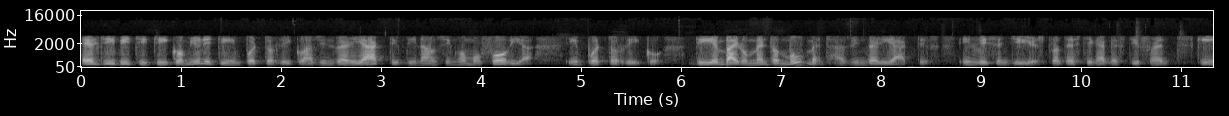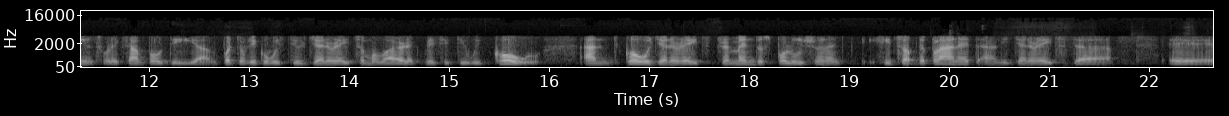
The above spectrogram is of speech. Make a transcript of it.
LGBT community in Puerto Rico has been very active denouncing homophobia in Puerto Rico. The environmental movement has been very active in recent years, protesting against different schemes. For example, the uh, Puerto Rico will still generate some of our electricity with coal, and coal generates tremendous pollution and heats up the planet and it generates uh, uh, uh,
